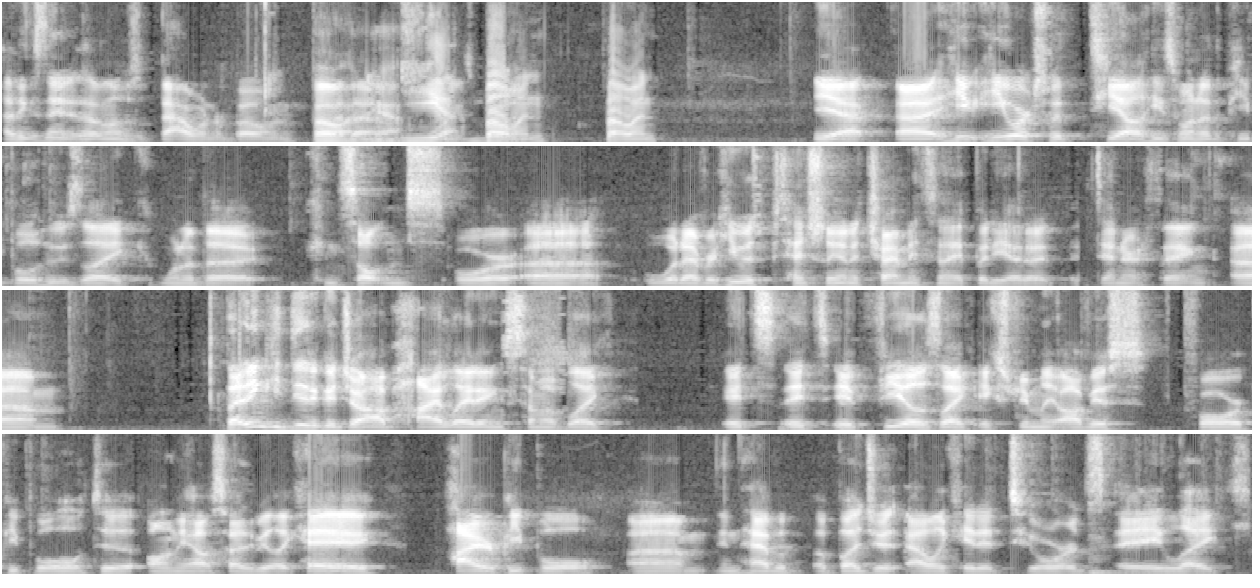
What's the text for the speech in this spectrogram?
I think his name. I don't know if it's Bowen or Bowen. Bowen, but, uh, yeah. Yeah, Bowen. Bowen. Yeah, uh, he he works with TL. He's one of the people who's like one of the consultants or uh, whatever. He was potentially going to chime in tonight, but he had a, a dinner thing. Um, but I think he did a good job highlighting some of like it's it's it feels like extremely obvious for people to on the outside to be like, hey, hire people um, and have a, a budget allocated towards a like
